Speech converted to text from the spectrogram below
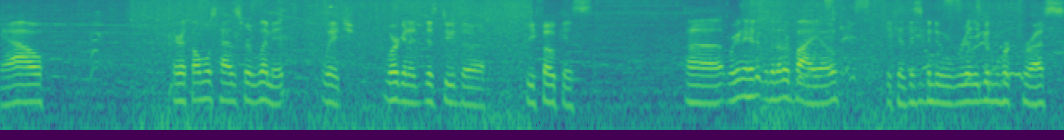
now, Aerith almost has her limit, which we're gonna just do the refocus. Uh, we're gonna hit it with another bio because this has been doing really good work for us.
